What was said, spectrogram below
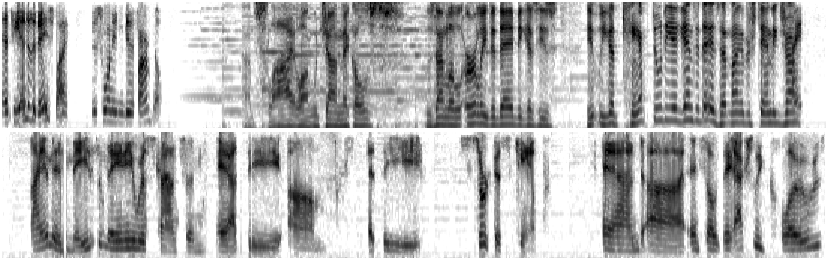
at the end of the day, Sly, this won't even be the farm bill. I'm Sly along with John Nichols, who's on a little early today because he's, you, you got camp duty again today? Is that my understanding, John? Right. I am in Mazomanie, Wisconsin, at the um, at the circus camp, and uh, and so they actually closed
